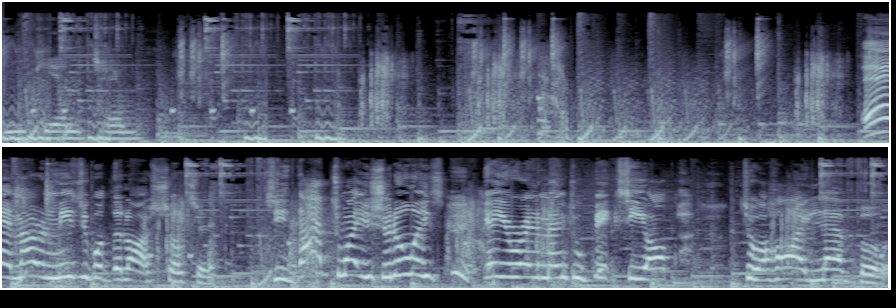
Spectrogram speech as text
You. Hey, Marin means you got the last shot in. See, that's why you should always get your elemental pixie up to a high level.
